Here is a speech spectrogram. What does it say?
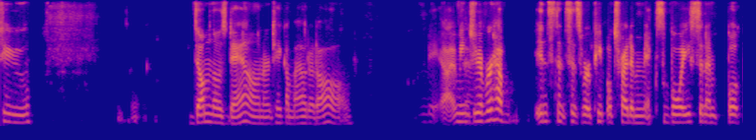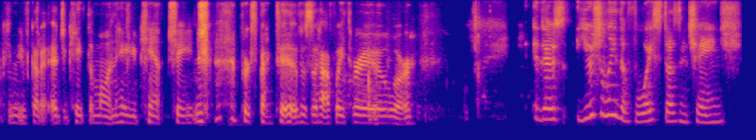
to dumb those down or take them out at all. I mean, do you ever have instances where people try to mix voice in a book and you've got to educate them on hey you can't change perspectives halfway through or? There's usually the voice doesn't change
